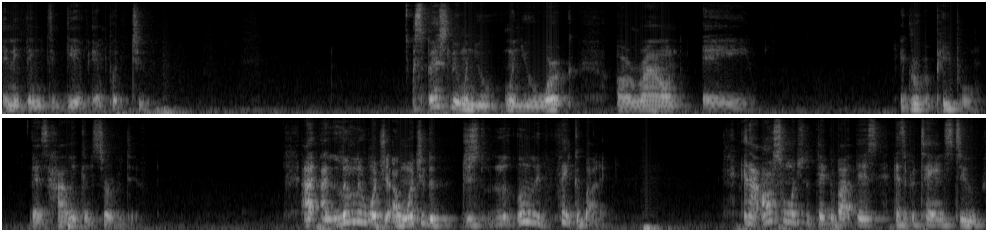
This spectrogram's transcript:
anything to give input to? Especially when you when you work around a a group of people that's highly conservative. I, I literally want you, I want you to just literally think about it. And I also want you to think about this as it pertains to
